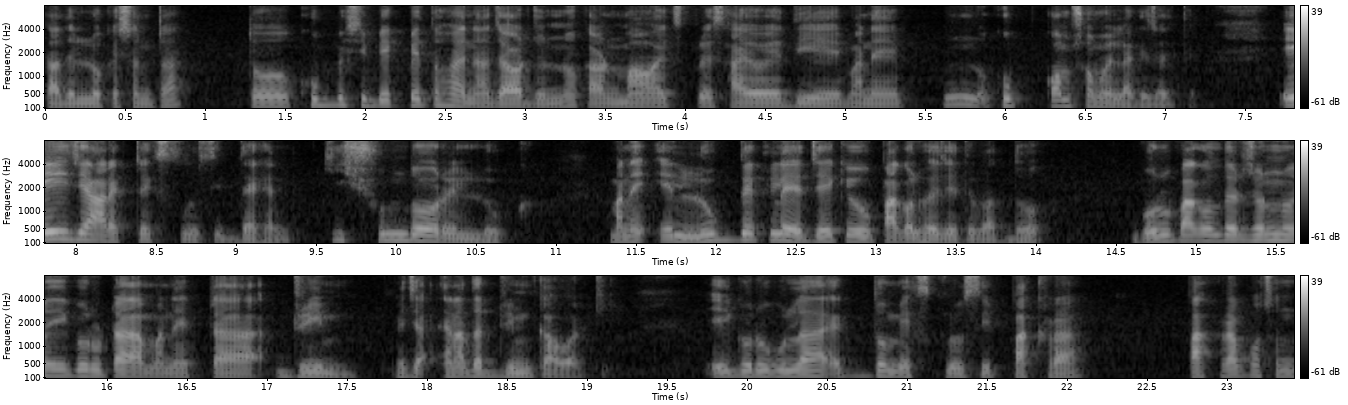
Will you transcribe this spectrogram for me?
তাদের লোকেশনটা। তো খুব বেশি বেগ পেতে হয় না যাওয়ার জন্য, কারণ মাওয়া এক্সপ্রেস হাইওয়ে দিয়ে মানে খুব কম সময় লাগে যাইতে। এই যে আরেকটা এক্সক্লুসিভ দেখেন কি সুন্দর এর লুক মানে এর লুক দেখলে যে কেউ পাগল হয়ে যেতে বাধ্য। গরু পাগলদের জন্য এই গরুটা মানে একটা ড্রিম এই যে অ্যানাদার ড্রিম কাউ আর কি এই গরুগুলা একদম এক্সক্লুসিভ পাখরা পাখরা পছন্দ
